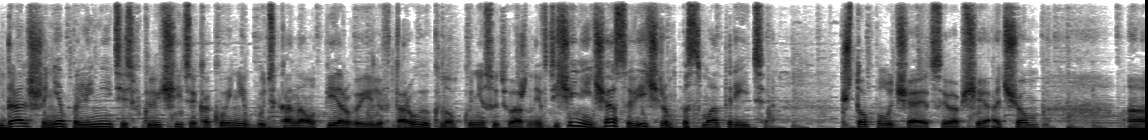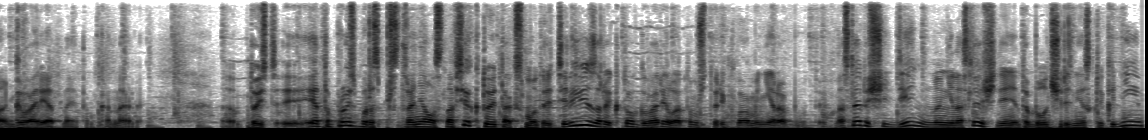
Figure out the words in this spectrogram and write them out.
Дальше не поленитесь, включите какой-нибудь канал, первый или вторую кнопку, не суть важно. И в течение часа вечером посмотрите, что получается и вообще о чем а, говорят на этом канале. То есть э, эта просьба распространялась на всех, кто и так смотрит телевизор, и кто говорил о том, что реклама не работает. На следующий день, ну не на следующий день, это было через несколько дней,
